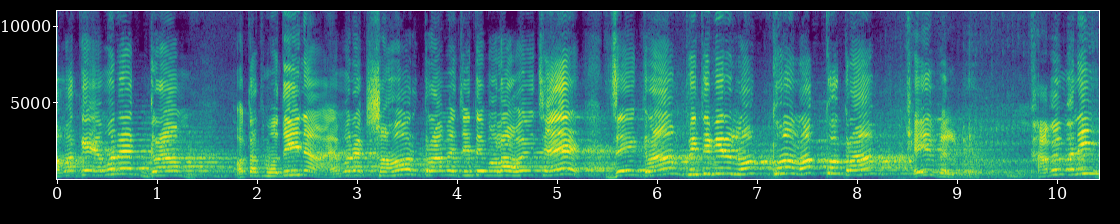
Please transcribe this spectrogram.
আমাকে এমন এক গ্রাম, অর্থাৎ মদিনা, এমন এক শহর গ্রামে যেতে বলা হয়েছে, যে গ্রাম পৃথিবীর লক্ষ লক্ষ গ্রাম খেয়ে ফেলবে। খাবে মানে?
